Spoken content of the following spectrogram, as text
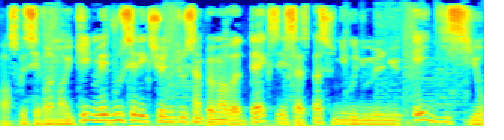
parce que c'est vraiment utile. Mais vous sélectionnez tout simplement votre texte et ça se passe au niveau du menu édition.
